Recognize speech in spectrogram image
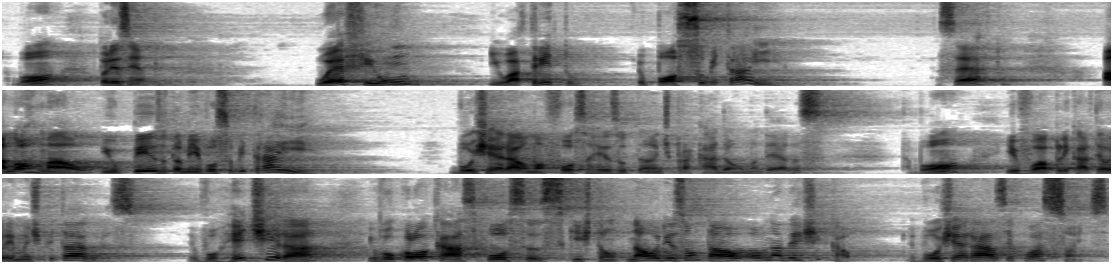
Tá bom? Por exemplo, o F1 e o atrito eu posso subtrair, tá certo? A normal e o peso também vou subtrair. Vou gerar uma força resultante para cada uma delas, tá bom? E vou aplicar a teorema de Pitágoras. Eu vou retirar eu vou colocar as forças que estão na horizontal ou na vertical. Eu vou gerar as equações,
